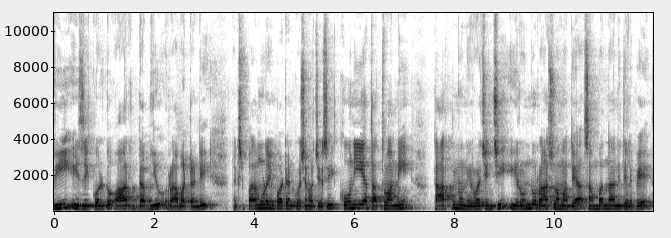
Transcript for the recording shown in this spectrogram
V is equal to r డబ్ల్యూ రాబట్టండి. నెక్స్ట్ పదమూడో ఇంపార్టెంట్ క్వశ్చన్ వచ్చేసి కోణీయ తత్వాన్ని టార్క్ను నిర్వచించి ఈ రెండు రాశుల మధ్య సంబంధాన్ని తెలిపే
